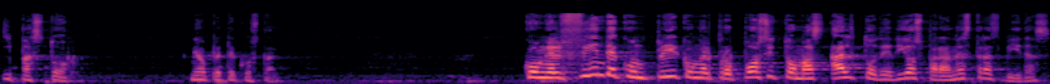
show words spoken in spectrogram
y pastor neopentecostal. Con el fin de cumplir con el propósito más alto de Dios para nuestras vidas,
